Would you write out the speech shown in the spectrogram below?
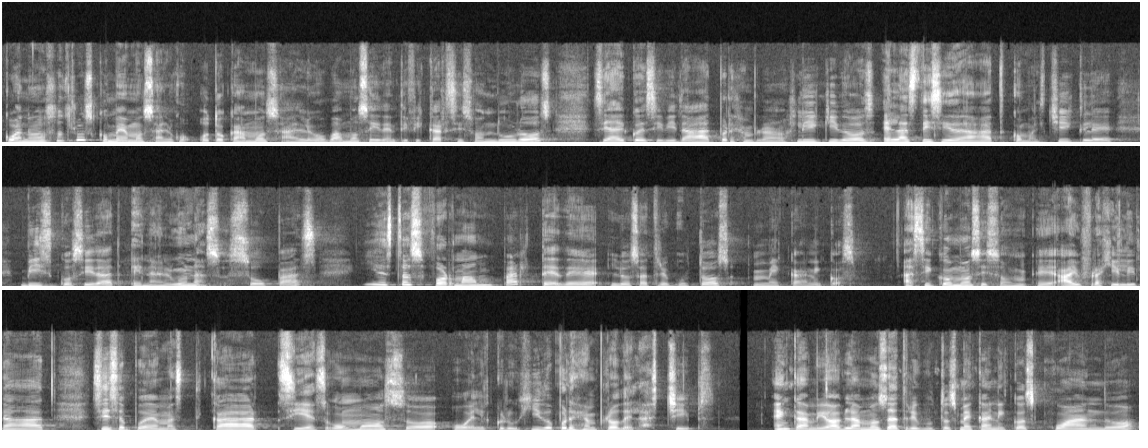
Cuando nosotros comemos algo o tocamos algo, vamos a identificar si son duros, si hay cohesividad, por ejemplo, en los líquidos, elasticidad, como el chicle, viscosidad en algunas sopas, y estos forman parte de los atributos mecánicos, así como si eh, hay fragilidad, si se puede masticar, si es gomoso o el crujido, por ejemplo, de las chips. En cambio, hablamos de atributos mecánicos cuando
